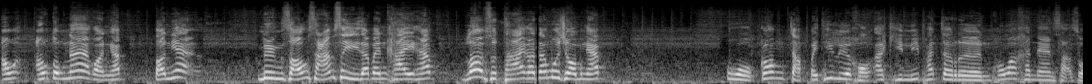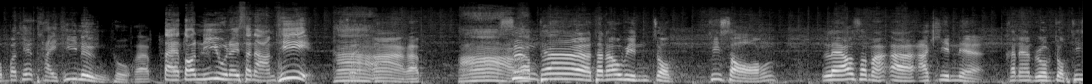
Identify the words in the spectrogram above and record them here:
เอาเอาตรงหน้าก่อนครับ ตอนเนี้ยหนึ่งสองสามสี่จะเป็นใครครับ รอบสุดท้ายครับท่านผู้ชมครับ โอ้โหกล้องจับไปที่เรือของอาคินนิพัฒน์เจริญ เพราะว่าคะแนนสะสมประเทศไทยที่หนึ่งถูกครับแต่ตอนนี้อยู่ในสนามที่ห้าห้าครับห้าซึ่งครับถ้าธนวินจบที่ 2 แล้วสมาอ่าอาคินเนี่ยคะแนนรวมจบที่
